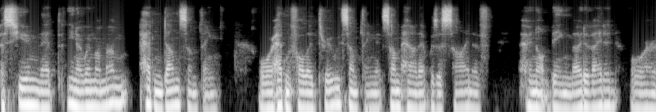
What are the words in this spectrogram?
assume that, you know, when my mum hadn't done something or hadn't followed through with something, that somehow that was a sign of her not being motivated or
